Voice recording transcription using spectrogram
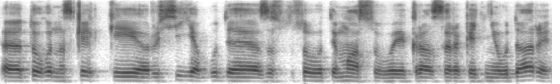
е, того наскільки Росія буде застосовувати масово якраз ракетні удари.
